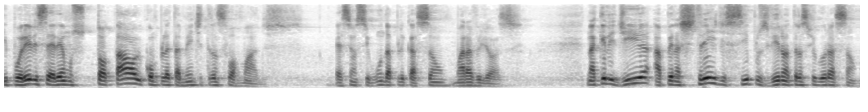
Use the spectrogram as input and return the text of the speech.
e por ele seremos total e completamente transformados. Essa é uma segunda aplicação maravilhosa. Naquele dia, apenas três discípulos viram a transfiguração.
